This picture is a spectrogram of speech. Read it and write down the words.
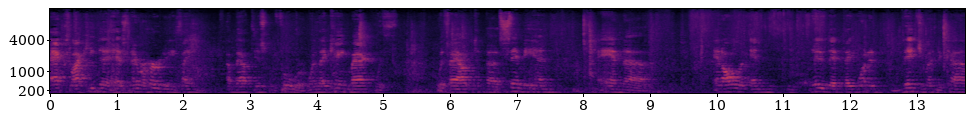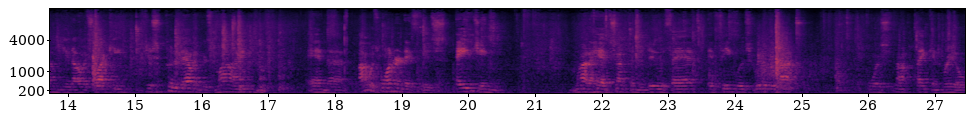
acts like he has never heard anything about this before. When they came back with without uh, Simeon and uh, and all and knew that they wanted Benjamin to come, you know, it's like he just put it out of his mind. And uh, I was wondering if his aging might have had something to do with that, if he was really not, was not thinking real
